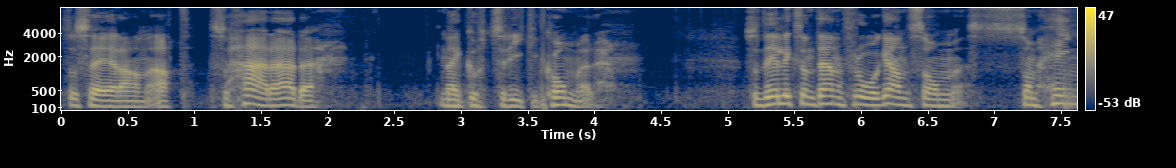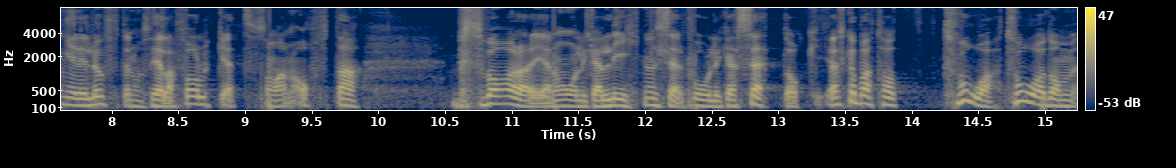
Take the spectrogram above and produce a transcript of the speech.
så säger han att så här är det när Guds rike kommer. Så det är liksom den frågan som, som hänger i luften hos hela folket, som han ofta besvarar genom olika liknelser på olika sätt. Och jag ska bara ta två, två av de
